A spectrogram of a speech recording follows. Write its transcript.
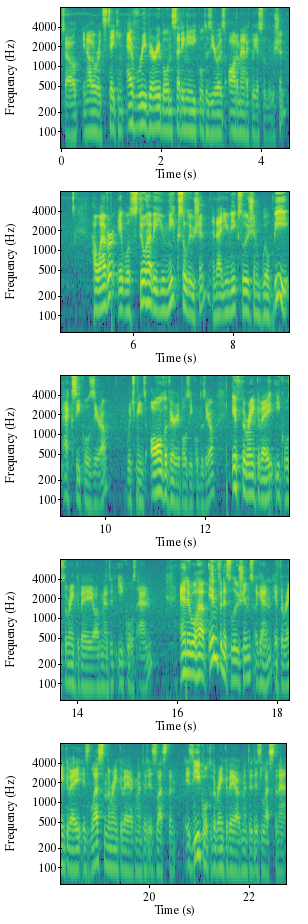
So in other words, taking every variable and setting it equal to 0 is automatically a solution. However, it will still have a unique solution, and that unique solution will be x equals 0, which means all the variables equal to 0, if the rank of A equals the rank of A augmented equals n. And it will have infinite solutions, again, if the rank of A is less than the rank of A augmented is less than is equal to the rank of A augmented is less than n.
